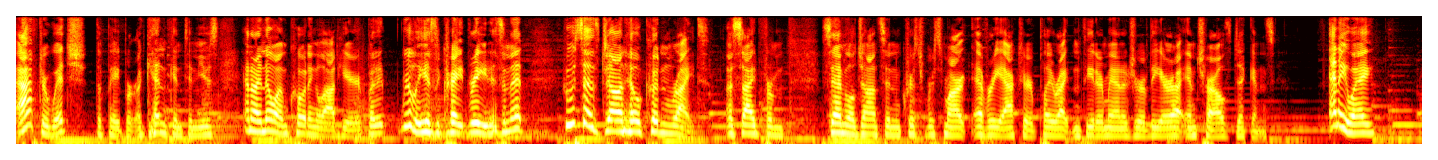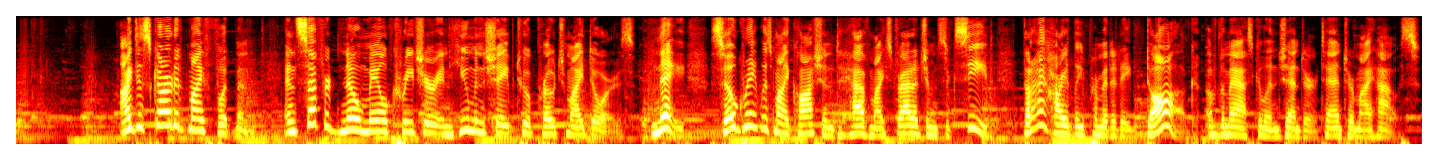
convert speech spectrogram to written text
After which, the paper again continues, and I know I'm quoting a lot here, but it really is a great read, isn't it? Who says John Hill couldn't write, aside from Samuel Johnson, Christopher Smart, every actor, playwright, and theater manager of the era, and Charles Dickens? Anyway, I discarded my footman and suffered no male creature in human shape to approach my doors. Nay, so great was my caution to have my stratagem succeed that I hardly permitted a dog of the masculine gender to enter my house.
